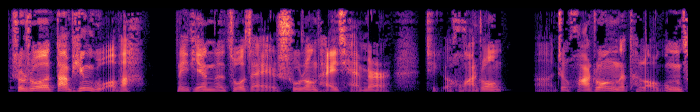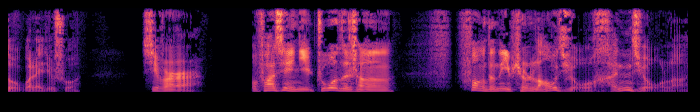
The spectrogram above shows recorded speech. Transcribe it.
说说大苹果吧。那天呢，坐在梳妆台前面，这个化妆啊，正化妆呢，她老公走过来就说：“媳妇儿，我发现你桌子上。”放的那瓶老酒很久了，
